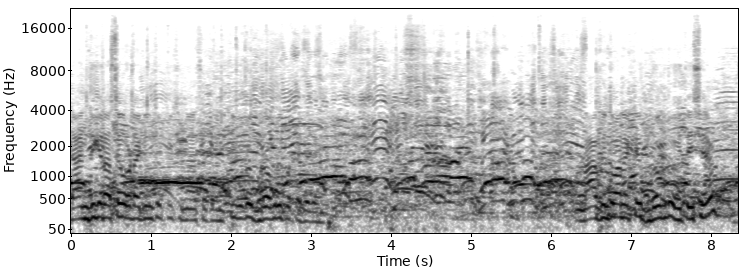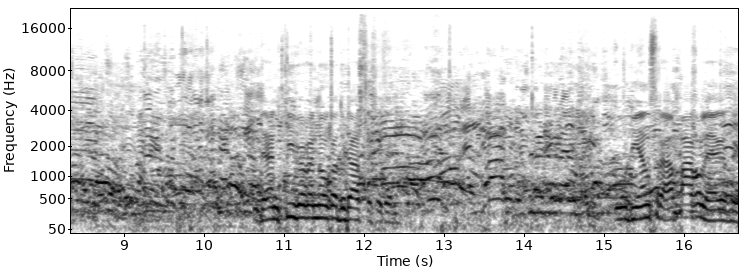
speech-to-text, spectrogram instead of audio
ডান দিকের আছে, ওটা কিন্তু পিছনে আছে। কীভাবে ঘোরাঘুরি করতেছে দেখেন। নাও কিন্তু অনেকটাই ঘুরাঘুরি হইতেছে। দেখেন কীভাবে নৌকা দুটো আসছে দেখেন অডিয়েন্সরা পাগল হয়ে গেছে।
